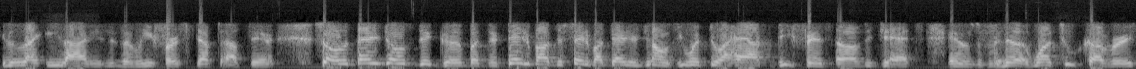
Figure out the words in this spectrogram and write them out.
He looked like Eli when he first stepped out there. So Daniel Jones did good, but the thing about the thing about Daniel Jones, he went through a half defense of the Jets, and it was vanilla one-two coverage.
